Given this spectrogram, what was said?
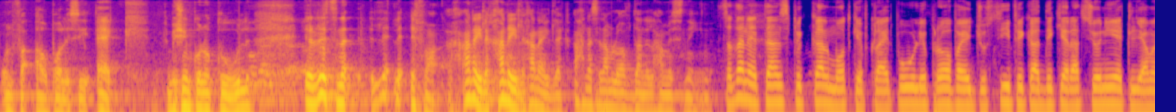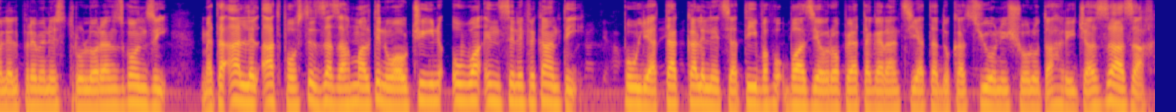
u nfaqqgħu policy hekk Biex inkunu cool, irrid ifma, ħa ngħidlek, ħa ngħidlek, ħa ngħidlek, aħna se nagħmluha f'dan il-ħames snin. Sadanettan spikka l-mod kif Clyde Puli prova jiġġustifika d-dikjarazzjonijiet li għamel il-Prim Ministru Lawrence Gonzi meta qal li l-qgħad fost iż-żgħażagħ Maltin u Għawdxin huwa insinifikanti. Puli attakka l-inizjattiva fuq bażi Ewropea ta' garanzija ta' edukazzjoni, xogħol u taħriġ għaż-żgħażagħ,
